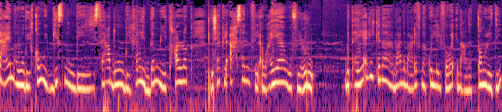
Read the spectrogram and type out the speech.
عام هو بيقوي الجسم وبيساعده وبيخلي الدم يتحرك بشكل أحسن في الأوعية وفي العروق. بتهيألي كده بعد ما عرفنا كل الفوائد عن التمر دي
